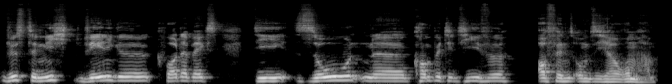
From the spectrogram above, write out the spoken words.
wüsste nicht wenige Quarterbacks, die so eine kompetitive Offense um sich herum haben.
